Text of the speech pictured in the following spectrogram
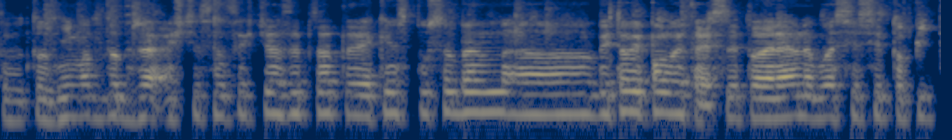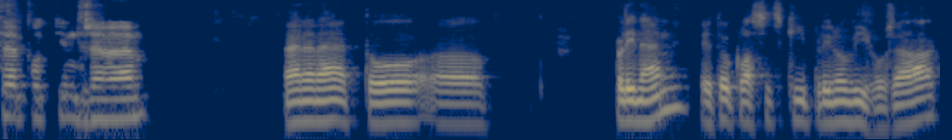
to, to zní moc dobře. Ještě jsem se chtěl zeptat, jakým způsobem uh, vy to vypalujete, jestli plynem nebo jestli si topíte pod tím dřevem? Ne, ne, ne, to uh, plynem, je to klasický plynový hořák,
